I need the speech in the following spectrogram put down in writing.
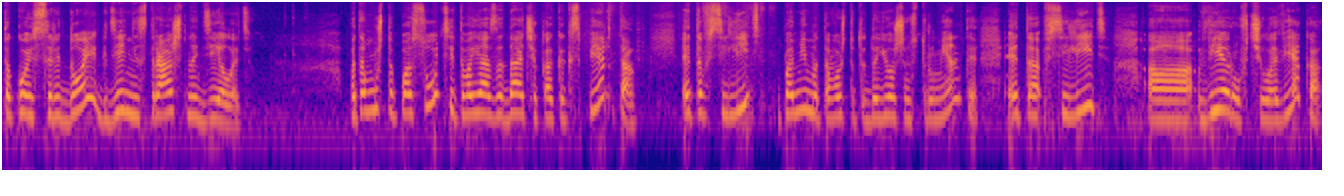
такой средой, где не страшно делать. Потому что, по сути, твоя задача как эксперта — это вселить, помимо того, что ты даешь инструменты, это вселить а, веру в человека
